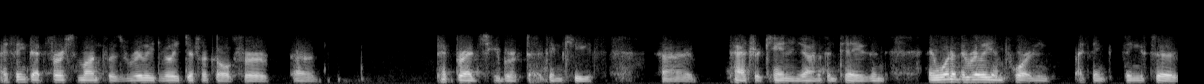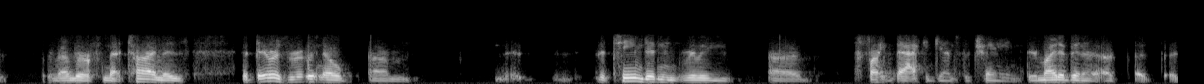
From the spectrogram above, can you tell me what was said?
I think that first month was really really difficult for uh, Brent Seabrook, Duncan Keith, uh, Patrick Kane, and Jonathan Toews. And and one of the really important, I think, things to remember from that time is that there was really no um, the team didn't really uh, fight back against the chain. There might have been a, a, a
